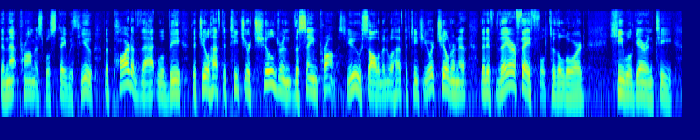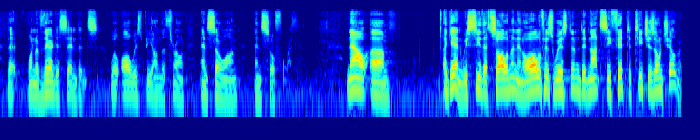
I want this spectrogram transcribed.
then that promise will stay with you. But part of that will be that you'll have to teach your children the same promise. You, Solomon, will have to teach your children that if they are faithful to the Lord, He will guarantee that one of their descendants will always be on the throne, and so on and so forth. Now, um, Again, we see that Solomon in all of his wisdom did not see fit to teach his own children.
